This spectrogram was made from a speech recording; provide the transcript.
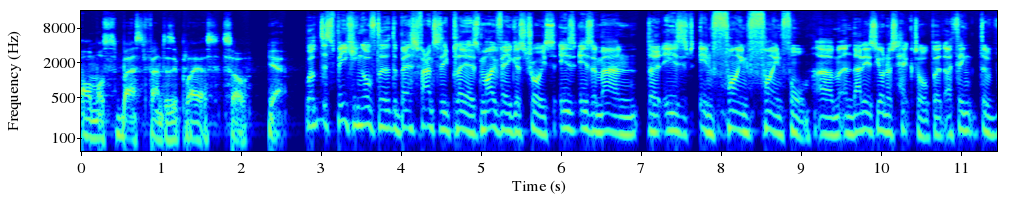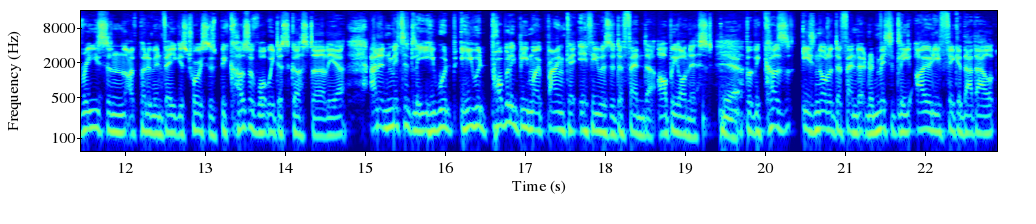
almost best fantasy players. So yeah, Well, speaking of the, the best fantasy players, my Vegas choice is is a man that is in fine, fine form, um, and that is Jonas Hector. But I think the reason I've put him in Vegas choice is because of what we discussed earlier. And admittedly, he would he would probably be my banker if he was a defender. I'll be honest. Yeah. But because he's not a defender, and admittedly, I only figured that out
